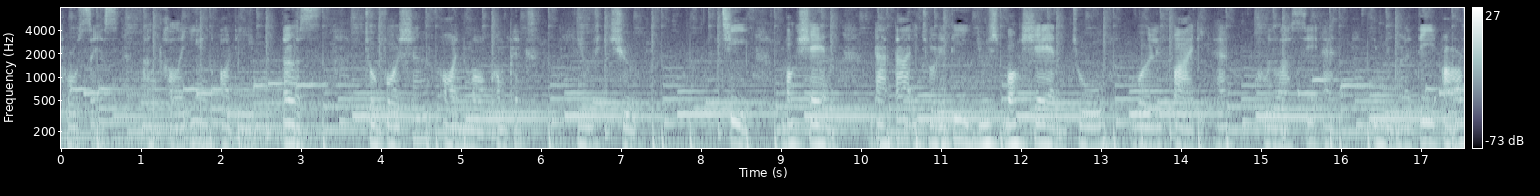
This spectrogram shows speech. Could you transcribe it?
process allowing auditors to function on more complex issues. T. Blockchain Data integrity use blockchain to verify the accuracy and immutability of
